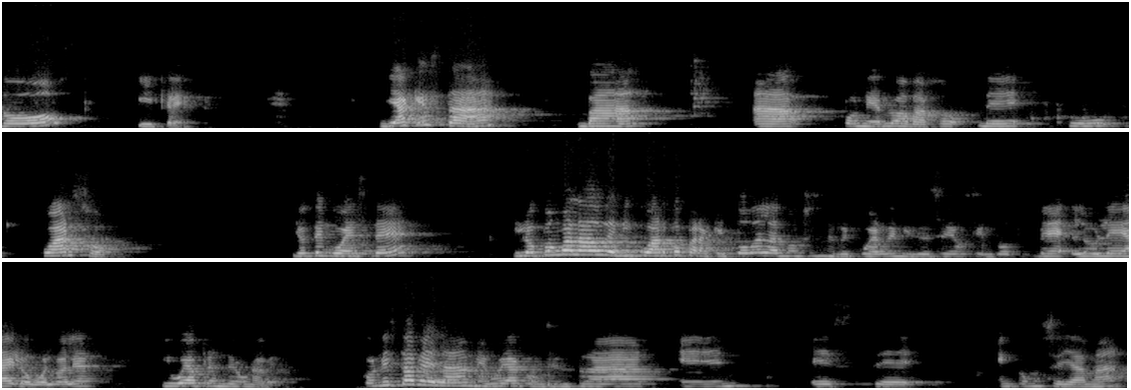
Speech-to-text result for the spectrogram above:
dos y tres. Ya que está, va a ponerlo abajo de tu cuarzo. Yo tengo este y lo pongo al lado de mi cuarto para que todas las noches me recuerde mis deseos y entonces lo lea y lo vuelva a leer. Y voy a aprender una vez. Con esta vela me voy a concentrar en, este, en cómo se llama,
